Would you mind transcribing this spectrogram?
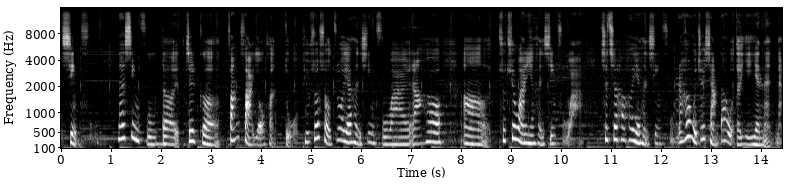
幸福。那幸福的这个方法有很多，比如说手作也很幸福啊，然后嗯出去玩也很幸福啊，吃吃喝喝也很幸福。然后我就想到我的爷爷奶奶。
